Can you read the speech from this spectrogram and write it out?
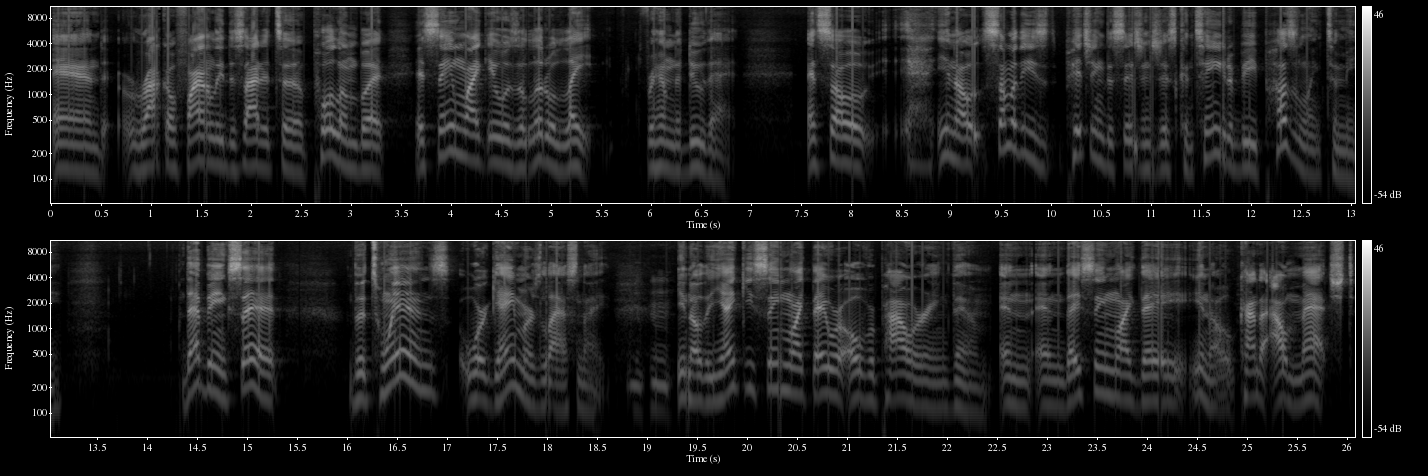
And Rocco finally decided to pull him, but it seemed like it was a little late for him to do that. And so, you know, some of these pitching decisions just continue to be puzzling to me. That being said, the Twins were gamers last night. Mm-hmm. You know, the Yankees seemed like they were overpowering them, and and they seemed like they, you know, kind of outmatched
